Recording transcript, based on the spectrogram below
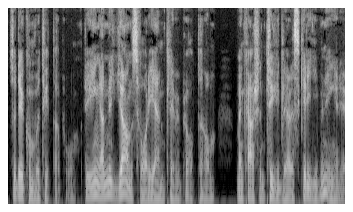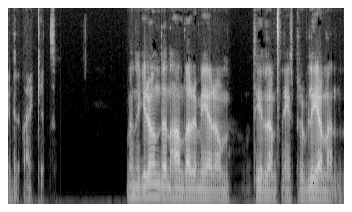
Så det kommer vi att titta på. Det är inga nya ansvar egentligen vi pratar om, men kanske en tydligare skrivning i regelverket. Men i grunden handlar det mer om tillämpningsproblem än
